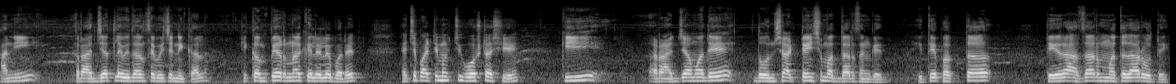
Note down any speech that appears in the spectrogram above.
आणि राज्यातल्या विधानसभेचे निकाल हे कंपेअर न केलेले बरेत. ह्याच्या पाठीमागची गोष्ट अशी आहे की राज्यामध्ये दोनशे अठ्ठ्याऐंशी मतदारसंघ आहेत. इथे फक्त तेरा हजार मतदार होते.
